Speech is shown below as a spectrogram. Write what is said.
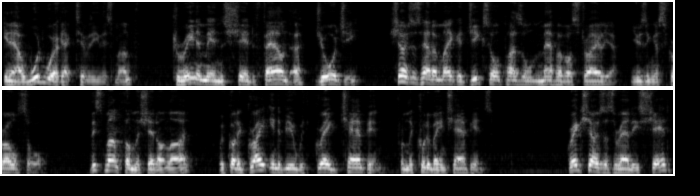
In our woodwork activity this month, Carina Men's Shed founder, Georgie, shows us how to make a jigsaw puzzle map of Australia using a scroll saw. This month on the Shed Online, we've got a great interview with Greg Champion from the Coodabeen Champions. Greg shows us around his shed,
